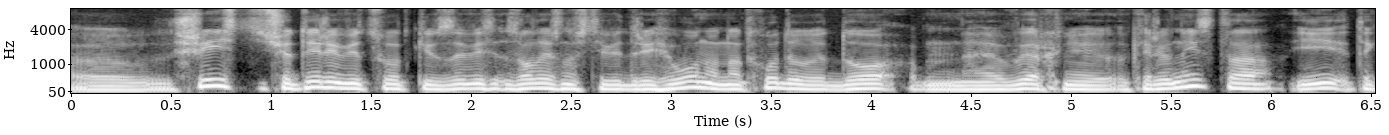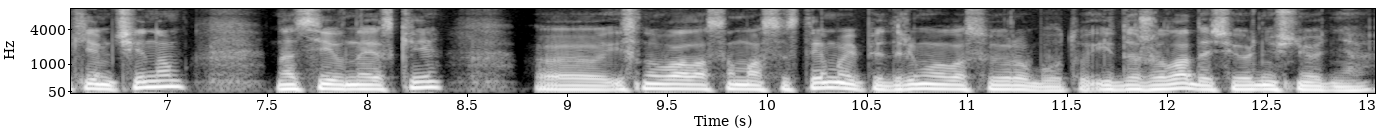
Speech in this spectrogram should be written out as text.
Е, 6-4% в залежності від регіону надходили до верхнього керівництва, і таким чином на ці внески існувала сама система і підтримувала свою роботу і дожила до сьогоднішнього дня.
